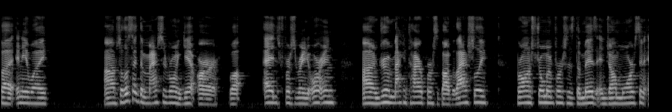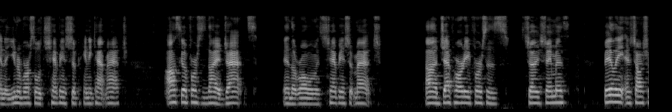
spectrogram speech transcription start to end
But anyway, um, so it looks like the matches we're going to get are well, Edge versus Randy Orton, um, Drew McIntyre versus Bobby Lashley, Braun Strowman versus The Miz and John Morrison in a Universal Championship Handicap match, Asuka versus Nia Jax in the Raw Women's Championship match, uh, Jeff Hardy versus Sheamus, Bayley and Sasha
